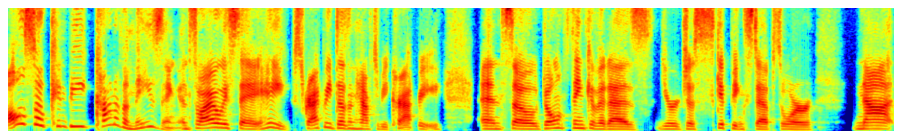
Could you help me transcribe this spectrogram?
also can be kind of amazing. And so I always say, hey, Scrappy doesn't have to be crappy. And so don't think of it as you're just skipping steps or not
